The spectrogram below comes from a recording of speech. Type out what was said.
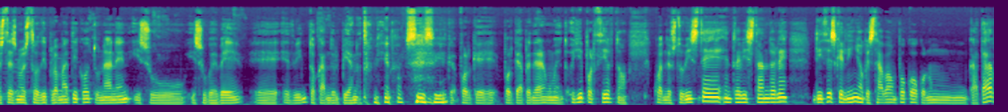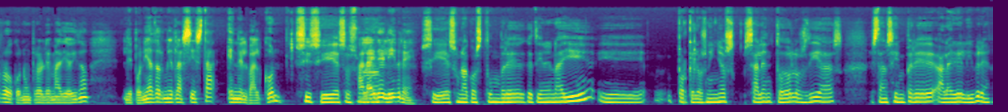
Bueno, este es nuestro diplomático, Tunanen, y su, y su bebé, eh, Edwin, tocando el piano también. Sí, sí. Porque, porque aprenderá en un momento. Oye, por cierto, cuando estuviste entrevistándole, dices que el niño que estaba un poco con un catarro, con un problema de oído, le ponía a dormir la siesta en el balcón. Sí, sí, eso es al aire libre. Sí, es una costumbre que tienen allí y porque los niños salen todos los días, están siempre al aire libre.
